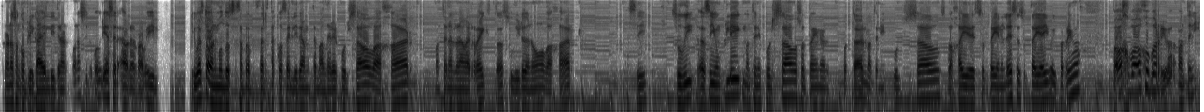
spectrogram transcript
pero no son complicadas, literal. Bueno, sí lo podría hacer ahora rápido. Igual todo el mundo se sabe pasar estas cosas, literalmente mantener pulsado, bajar, mantener la nave recta, subir de nuevo, bajar, así. Subí, así un clic, mantenéis pulsado, soltáis en el portal, mantenéis pulsados, bajáis, soltáis en el S, soltáis ahí, vais para arriba, para abajo, para abajo, para arriba, mantenéis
